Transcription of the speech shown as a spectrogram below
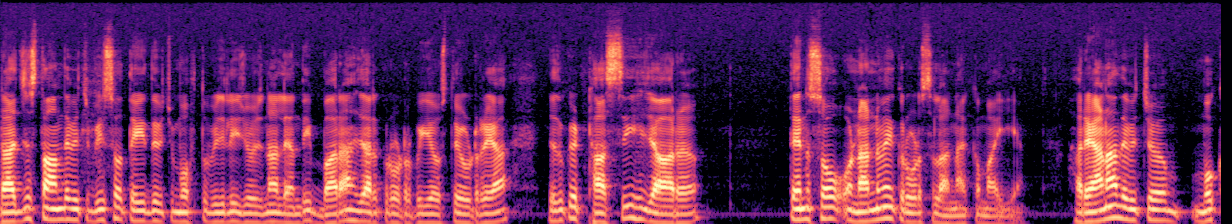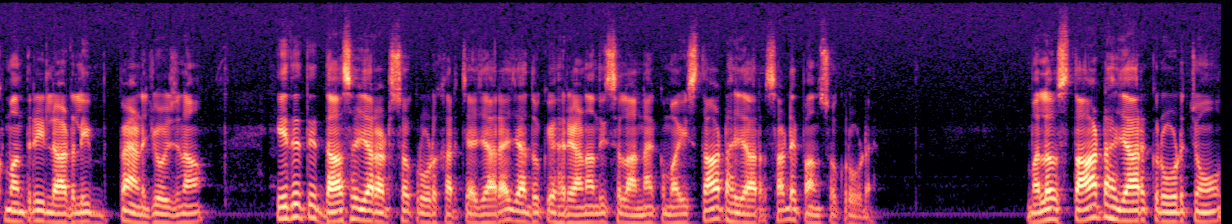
ਰਾਜਸਥਾਨ ਦੇ ਵਿੱਚ 2023 ਦੇ ਵਿੱਚ ਮੁਫਤ ਬਿਜਲੀ ਯੋਜਨਾ ਲਿਆਂਦੀ 12000 ਕਰੋੜ ਰੁਪਈਆ ਉਸ ਤੇ ਉੱਡ ਰਿਹਾ। ਜਦੋਂ ਕਿ 88000 399 ਕਰੋੜ ਸਾਲਾਨਾ ਕਮਾਈ ਹੈ। ਹਰਿਆਣਾ ਦੇ ਵਿੱਚ ਮੁੱਖ ਮੰਤਰੀ ਲਾਡਲੀ ਭੈਣ ਯੋਜਨਾ, ਇਹਦੇ ਤੇ 10800 ਕਰੋੜ ਖਰਚਿਆ ਜਾ ਰਿਹਾ, ਜਦੋਂ ਕਿ ਹਰਿਆਣਾ ਦੀ ਸਾਲਾਨਾ ਕਮਾਈ 67000 550 ਕਰੋੜ ਹੈ। ਮਤਲਬ 67000 ਕਰੋੜ ਚੋਂ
